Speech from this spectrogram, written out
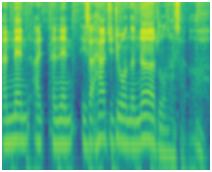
and then I, and then he's like, "How'd you do on the Nerdle?" And I was like, "Oh."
